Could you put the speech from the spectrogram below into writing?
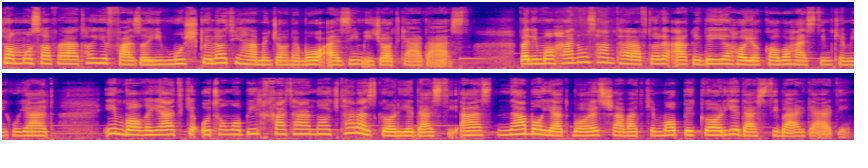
تا مسافرت های فضایی مشکلاتی همه جانبه و عظیم ایجاد کرده است. ولی ما هنوز هم طرفدار عقیده هایاکاوا هستیم که می‌گوید این واقعیت که اتومبیل خطرناکتر از گاری دستی است نباید باعث شود که ما به گاری دستی برگردیم.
